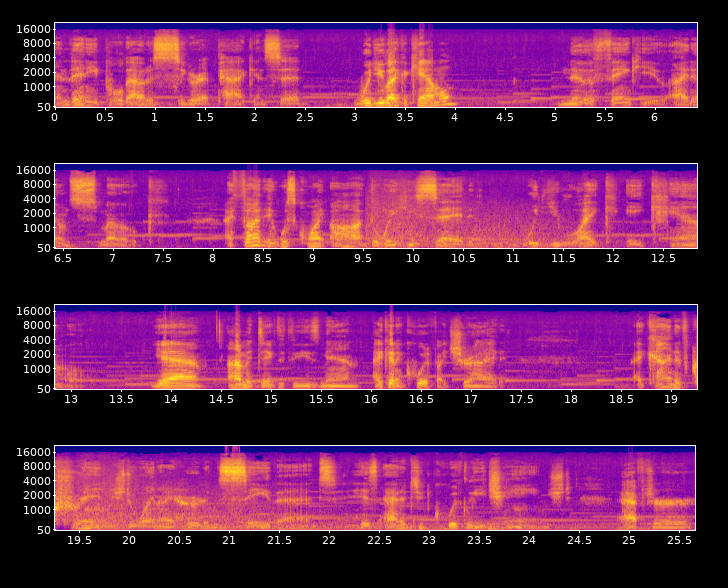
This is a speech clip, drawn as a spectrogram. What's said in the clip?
And then he pulled out a cigarette pack and said, would you like a camel? No, thank you. I don't smoke. I thought it was quite odd the way he said, Would you like a camel? Yeah, I'm addicted to these, man. I couldn't quit if I tried. I kind of cringed when I heard him say that. His attitude quickly changed after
